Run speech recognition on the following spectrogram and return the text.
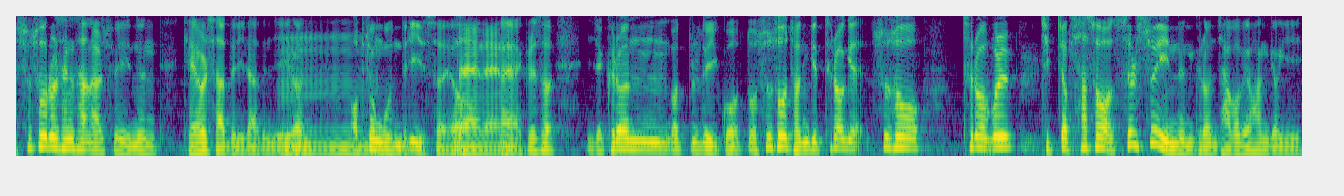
수소를 생산할 수 있는 계열사들이라든지 이런 음. 업종군들이 있어요. 네, 네, 네. 예, 그래서 이제 그런 것들도 있고 또 수소 전기 트럭에 수소 트럭을 직접 사서 쓸 수 있는 그런 작업의 환경이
